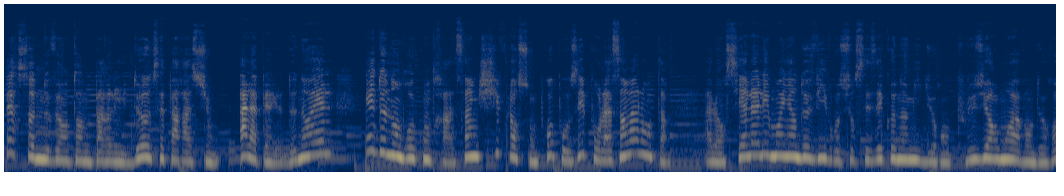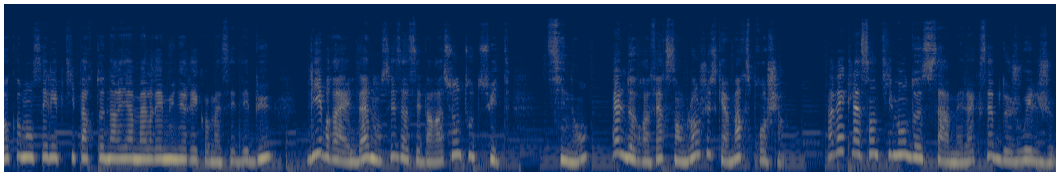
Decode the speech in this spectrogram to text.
Personne ne veut entendre parler de séparation à la période de Noël et de nombreux contrats à 5 chiffres leur sont proposés pour la Saint-Valentin. Alors si elle a les moyens de vivre sur ses économies durant plusieurs mois avant de recommencer les petits partenariats mal rémunérés comme à ses débuts, libre à elle d'annoncer sa séparation tout de suite. Sinon, elle devra faire semblant jusqu'à mars prochain. Avec l'assentiment de Sam, elle accepte de jouer le jeu.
